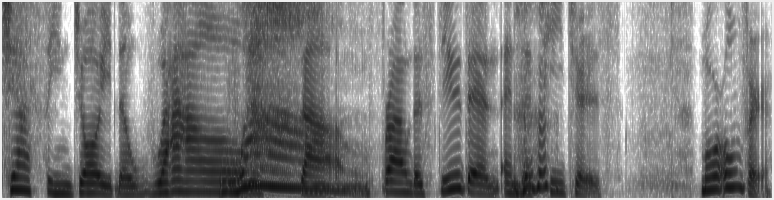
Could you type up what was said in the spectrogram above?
just enjoy the wow, Wow. sound from the student and the teachers. Moreover,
